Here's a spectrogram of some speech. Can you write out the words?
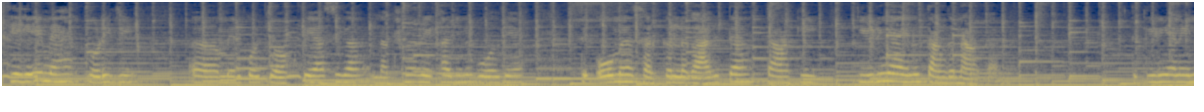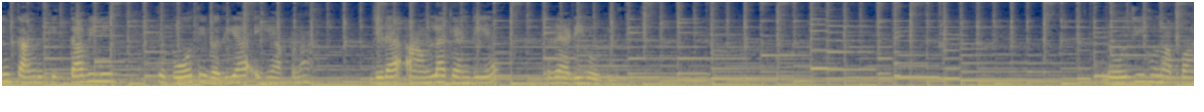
ਤੇ ਇਹ ਮੈਂ ਥੋੜੀ ਜੀ ਮੇਰੇ ਕੋਲ ਚੌਕ ਪਿਆ ਸੀਗਾ, ਲਕਸ਼ਮਣ ਰੇਖਾ ਜੀ ਨੂੰ ਬੋਲਦੇ ਆ। ਤੇ ਉਹ ਮੈਂ ਸਰਕਲ ਲਗਾ ਦਿੱਤਾ ਤਾਂ ਕਿ ਕੀੜੀਆਂ ਇਹਨੂੰ ਤੰਗ ਨਾ ਕਰਨ। ਤੇ ਕੀੜੀਆਂ ਨੇ ਇਹਨੂੰ ਤੰਗ ਕੀਤਾ ਵੀ ਨਹੀਂ ਤੇ ਬਹੁਤ ਹੀ ਵਧੀਆ ਇਹ ਆਪਣਾ ਜਿਹੜਾ ਆਮਲਾ ਕੈਂਡੀ ਹੈ ਰੈਡੀ ਹੋ ਗਈ ਜੀ, ਹੁਣ ਆਪਾਂ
